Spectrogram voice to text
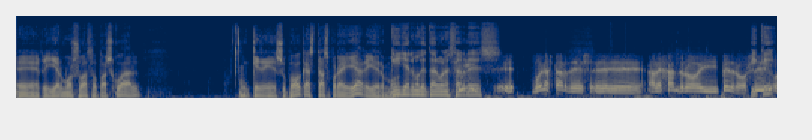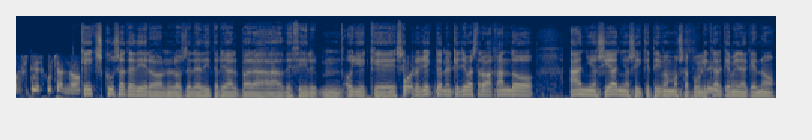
eh, Guillermo Suazo Pascual, que supongo que estás por ahí ya, Guillermo. Guillermo, ¿qué tal? Buenas tardes. Eh, buenas tardes, eh, Alejandro y Pedro. ¿Y Sí, qué- os estoy escuchando. ¿Qué excusa te dieron los de la editorial para decir, mm, oye, que ese Pues- proyecto en el que llevas trabajando años y años y que te íbamos a publicar, Sí. que mira que no?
